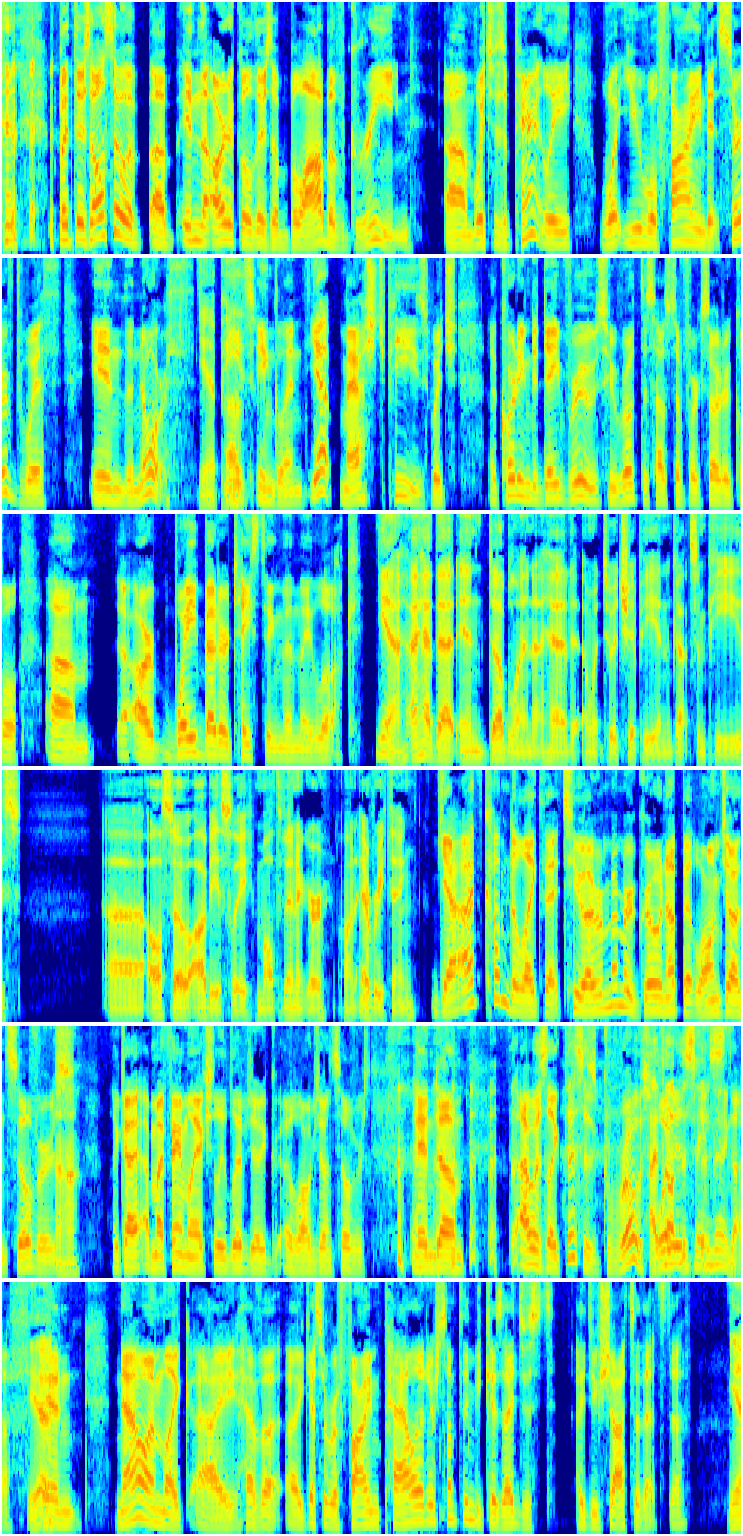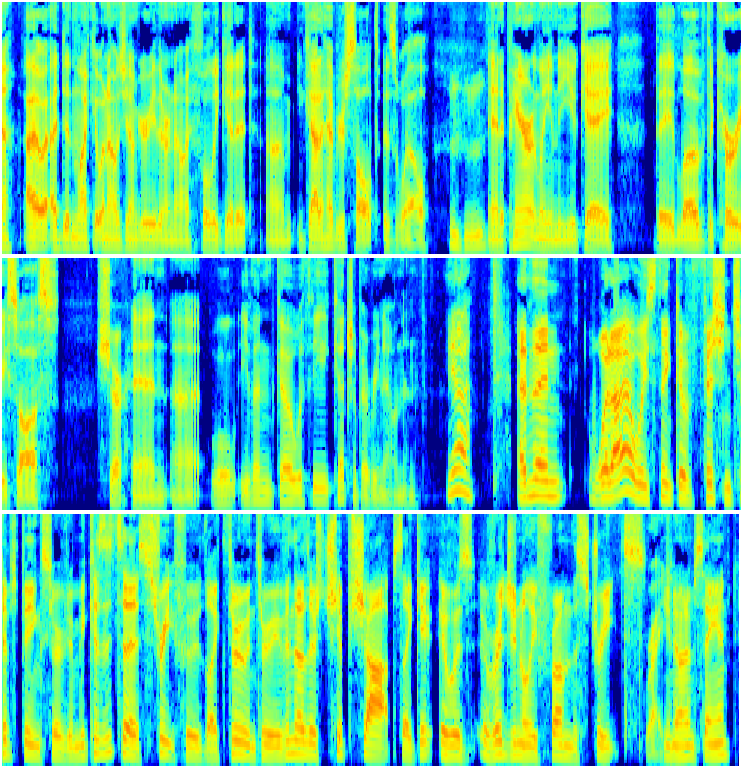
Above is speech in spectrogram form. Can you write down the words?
but there's also a, a in the article there's a blob of green um, which is apparently what you will find it served with in the north Yeah, peas. of England. Yep, mashed peas, which according to Dave Roos, who wrote this How Stuff Works article, um, are way better tasting than they look. Yeah, I had that in Dublin. I had I went to a chippy and got some peas. Uh, also, obviously, malt vinegar on everything. Yeah, I've come to like that too. I remember growing up at Long John Silver's. Uh-huh. Like I, my family actually lived at a, a Long John Silver's, and um, I was like, "This is gross. I What same this thing. stuff?" Yeah. And now I'm like, I have a, I guess, a refined palate or something because I just I do shots of that stuff. Yeah, I, I didn't like it when I was younger either. Now I fully get it. Um, you got to have your salt as well. Mm-hmm. And apparently in the UK, they love the curry sauce, Sure. and uh, we'll even go with the ketchup every now and then. Yeah. And then what I always think of fish and chips being served in, because it's a street food, like through and through, even though there's chip shops, like it, it was originally from the streets. Right. You know what I'm saying?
